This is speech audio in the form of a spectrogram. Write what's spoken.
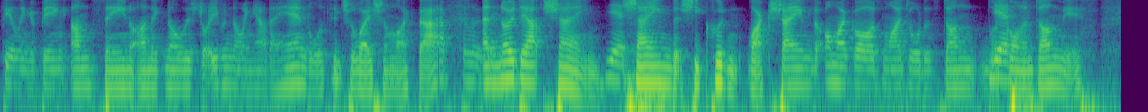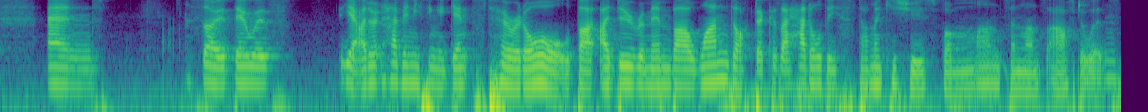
feeling of being unseen or unacknowledged, or even knowing how to handle a situation like that. Absolutely. And no doubt shame. Yes. Shame that she couldn't. Like shame that oh my god, my daughter's done like Yes. gone and done this. And so there was yeah, I don't have anything against her at all, but I do remember one doctor because I had all these stomach issues for months and months afterwards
